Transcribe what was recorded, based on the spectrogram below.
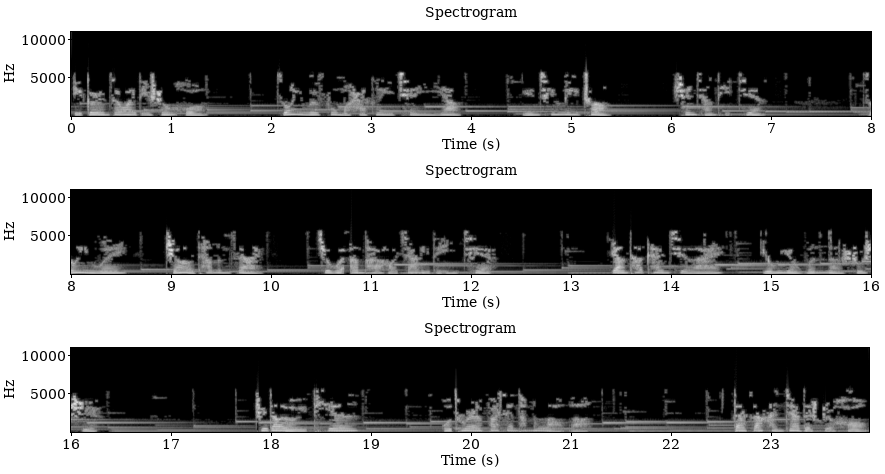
一个人在外地生活，总以为父母还和以前一样年轻力壮、身强体健，总以为只要有他们在。就会安排好家里的一切，让他看起来永远温暖舒适。直到有一天，我突然发现他们老了。大三寒假的时候，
